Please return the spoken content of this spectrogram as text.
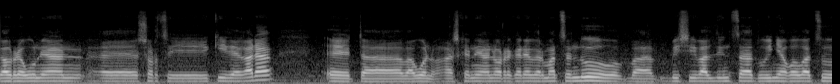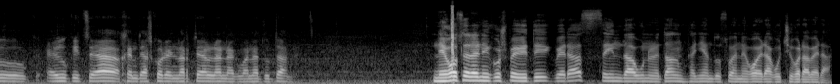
gaur egunean e, sortzi kide gara, eta ba, bueno, azkenean horrek ere bermatzen du ba, bizi baldintza duinago batzuk edukitzea jende askoren artean lanak banatuta. Negozeren ikuspegitik beraz, zein da honetan gainean duzuen egoera gutxi gora bera?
